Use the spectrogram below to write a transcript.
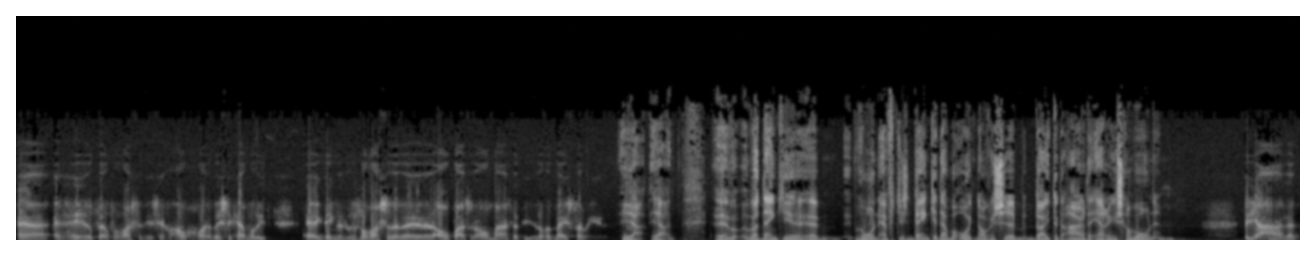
Uh, en heel veel volwassenen die zeggen, oh god, dat wist ik helemaal niet. Uh, ik denk dat de volwassenen, uh, opa's en oma's, dat die er nog het meest van leren. Ja, ja. wat denk je, gewoon eventjes, denk je dat we ooit nog eens buiten de aarde ergens gaan wonen? Ja, dat,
